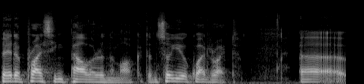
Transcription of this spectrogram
better pricing power in the market. And so you're quite right. Uh,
